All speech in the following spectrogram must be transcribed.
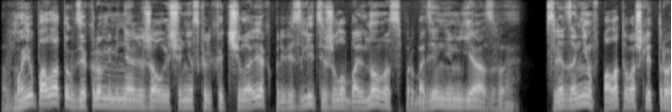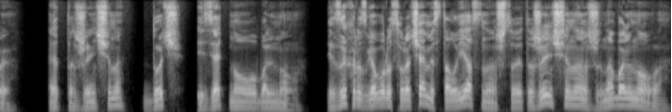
В мою палату, где кроме меня лежало еще несколько человек, привезли тяжело больного с прободением язвы. Вслед за ним в палату вошли трое. Это женщина, дочь и зять нового больного. Из их разговора с врачами стало ясно, что эта женщина – жена больного,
